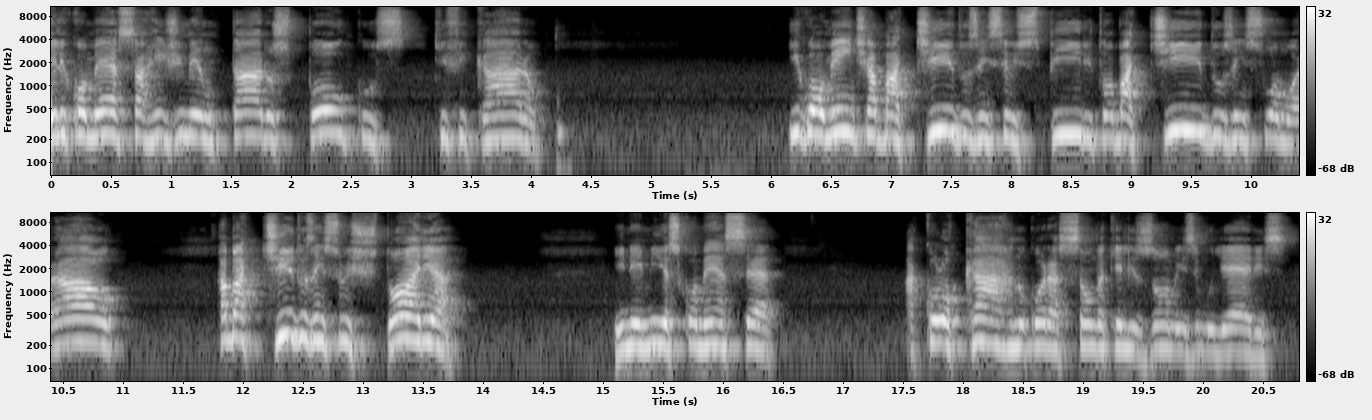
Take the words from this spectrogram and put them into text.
ele começa a regimentar os poucos que ficaram, igualmente abatidos em seu espírito, abatidos em sua moral, abatidos em sua história. E Neemias começa a colocar no coração daqueles homens e mulheres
